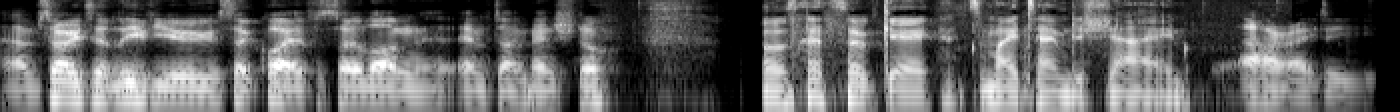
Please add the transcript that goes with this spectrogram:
I'm sorry to leave you so quiet for so long, Nth Dimensional. Oh, that's okay. It's my time to shine. Alrighty.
